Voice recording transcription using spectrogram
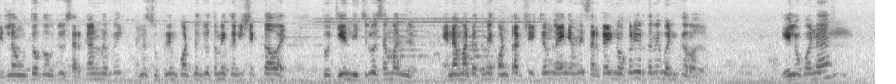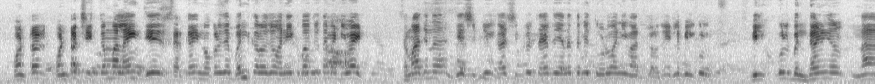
એટલે હું તો કહું છું, સરકારને ભાઈ અને સુપ્રીમ કોર્ટને જો તમે કરી શકતા હોય, તો જે નીચલો સમાજ એના માટે તમે કોન્ટ્રાક્ટ સિસ્ટમ લાવીને એમની સરકારી નોકરીઓ તમે બંધ કરો છો. એ લોકોને કોન્ટ્રાક્ટ કોન્ટ્રાક્ટ સિસ્ટમમાં લાવીને જે સરકારી નોકરીઓ છે, બંધ કરો છો. અને એક બાજુ તમે ડિવાઈડ સમાજના જે શેડ્યુલ કાસ્ટ શેડ્યુલ સાહેબ એને તમે તોડવાની વાત કરો છો. એટલે બિલકુલ બિલકુલ બંધારણના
